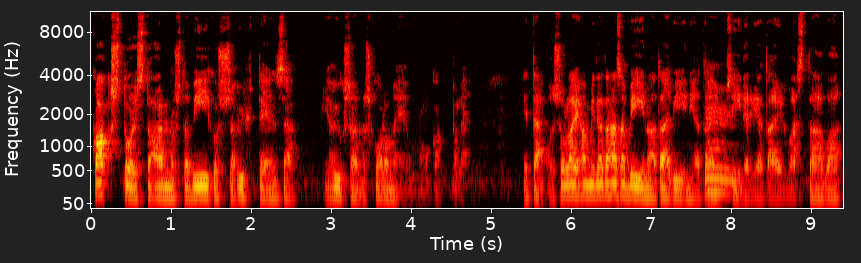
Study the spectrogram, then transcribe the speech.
12 annosta viikossa yhteensä ja yksi annos kolme euroa kappale. Ja tämä voisi olla ihan mitä tahansa viinaa tai viiniä tai mm. siideriä tai vastaavaa.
